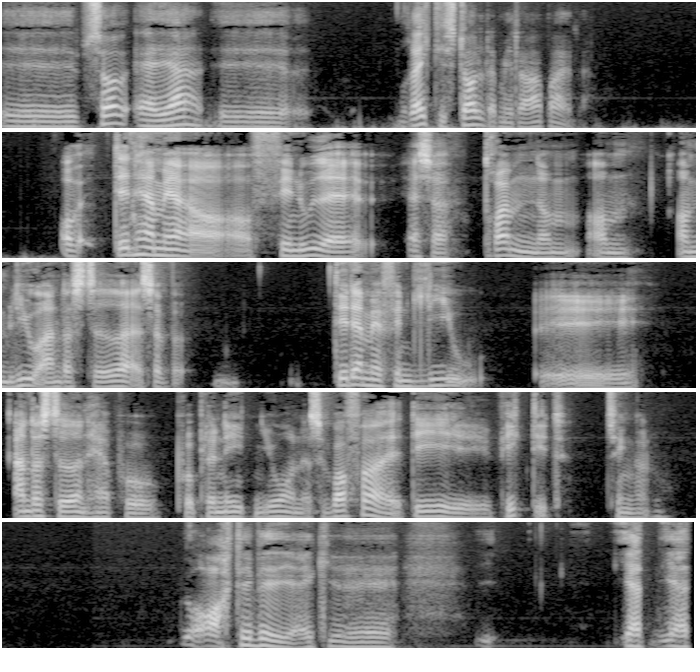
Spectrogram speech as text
øh, så er jeg øh, rigtig stolt af mit arbejde. Og den her med at finde ud af, altså drømmen om, om, om liv andre steder, altså det der med at finde liv øh, andre steder end her på, på planeten Jorden, altså hvorfor er det øh, vigtigt, tænker du? Åh, oh, det ved jeg ikke. Øh, jeg, jeg,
